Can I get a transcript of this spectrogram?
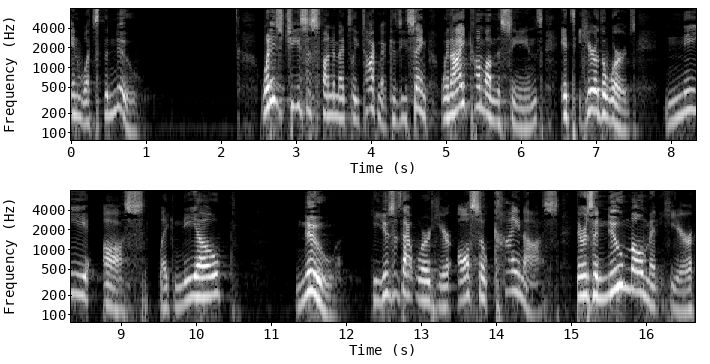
and what's the new? What is Jesus fundamentally talking about? Because he's saying, when I come on the scenes, it's here are the words neos, like neo, new. He uses that word here, also kainos. There is a new moment here,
